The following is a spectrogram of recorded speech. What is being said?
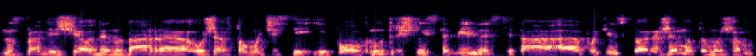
насправді ще один удар, е, уже в тому числі і по внутрішній стабільності та путінського режиму, тому що.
